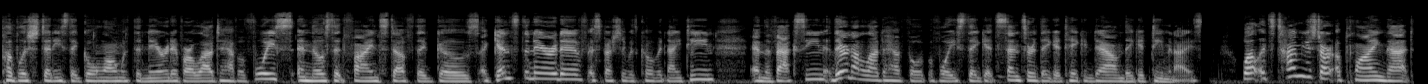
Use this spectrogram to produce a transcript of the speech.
publish studies that go along with the narrative are allowed to have a voice, and those that find stuff that goes against the narrative, especially with COVID 19 and the vaccine, they're not allowed to have a voice. They get censored, they get taken down, they get demonized. Well, it's time you start applying that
